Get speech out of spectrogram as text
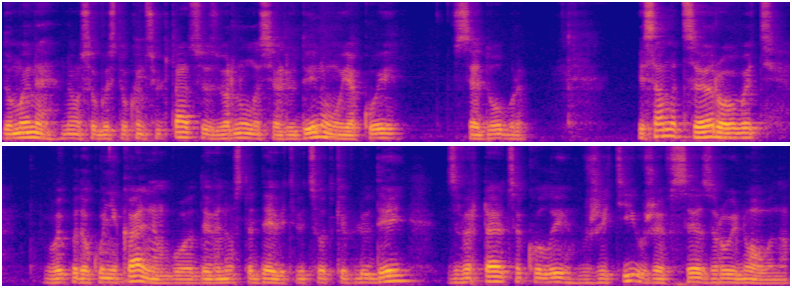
До мене на особисту консультацію звернулася людина, у якої все добре. І саме це робить випадок унікальним, бо 99% людей звертаються, коли в житті вже все зруйновано,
